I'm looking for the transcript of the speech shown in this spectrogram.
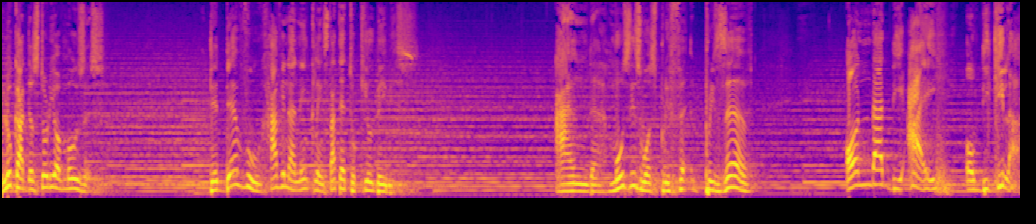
Look at the story of Moses. The devil, having an inkling, started to kill babies. And uh, Moses was prefer- preserved under the eye of the killer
